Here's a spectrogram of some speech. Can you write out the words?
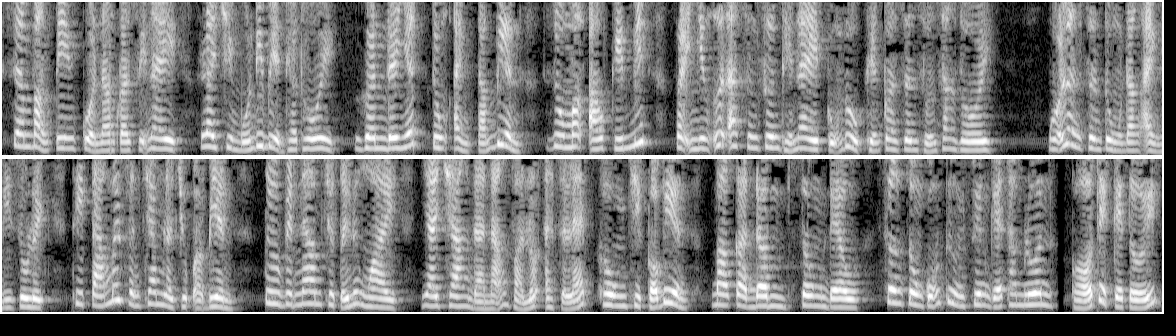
Xem bảng tin của nam ca sĩ này là chỉ muốn đi biển theo thôi. Gần đây nhất tung ảnh tắm biển, dù mặc áo kín mít, vậy nhưng ướt át sương sương thế này cũng đủ khiến con dân xuống sang rồi. Mỗi lần Sơn Tùng đăng ảnh đi du lịch thì 80% là chụp ở biển, từ Việt Nam cho tới nước ngoài, Nha Trang, Đà Nẵng và Los Angeles không chỉ có biển mà cả đầm, sông, đèo, Sơn Tùng cũng thường xuyên ghé thăm luôn. Có thể kể tới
